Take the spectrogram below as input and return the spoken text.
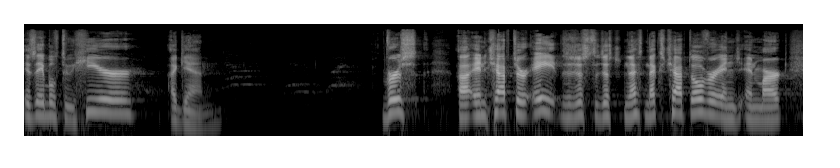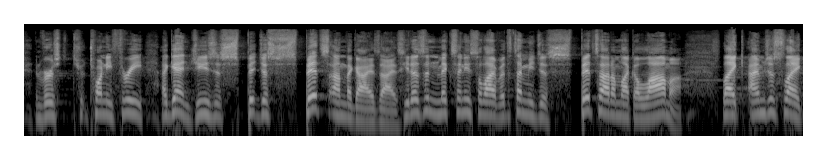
is able to hear again. Verse uh, in chapter 8, just, just next, next chapter over in, in Mark, in verse 23, again, Jesus spit, just spits on the guy's eyes. He doesn't mix any saliva. This time he just spits at him like a llama. Like, I'm just like,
